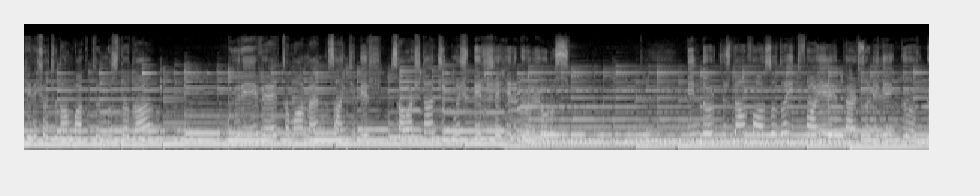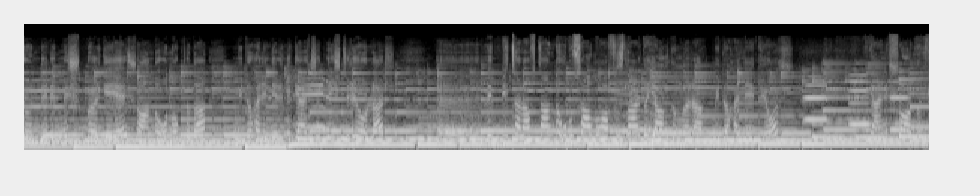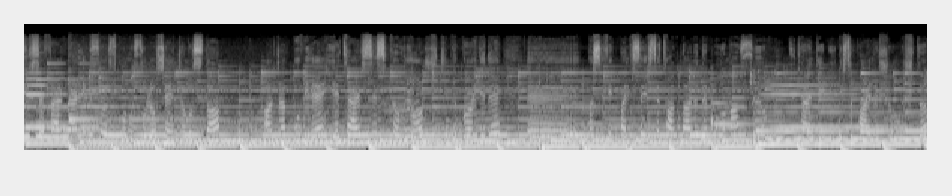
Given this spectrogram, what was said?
Geniş açıdan baktığımızda da gri ve tamamen sanki bir savaştan çıkmış bir şehir görüyoruz. 1400'den fazla da itfaiye personeli gö- gönderilmiş bölgeye. Şu anda o noktada müdahalelerini gerçekleştiriyorlar. Ee, ve bir taraftan da ulusal muhafızlar da yangınlara müdahale ediyor. Anda bir seferberlik söz konusu Los Angeles'ta. Ancak bu bile yetersiz kalıyor. Çünkü bölgede e, Pacific Palisades'te tanklarda depolanan suyun tükendiği bilgisi paylaşılmıştı.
